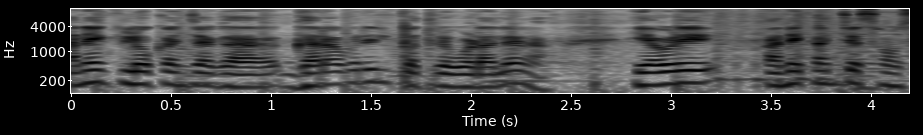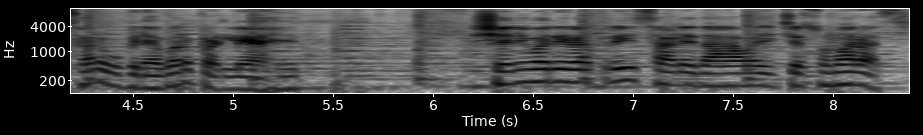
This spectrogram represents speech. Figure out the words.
अनेक लोकांच्या घा घरावरील पत्रे उडाल्यानं यावेळी अनेकांचे संसार उघड्यावर पडले आहेत. शनिवारी रात्री साडेदहा वाजेच्या सुमारास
